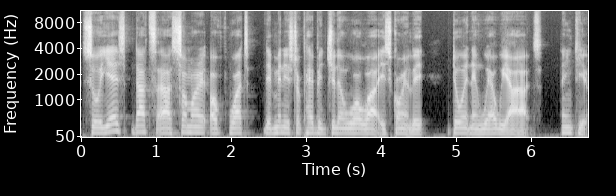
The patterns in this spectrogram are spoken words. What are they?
So yes, that's a summary of what the Ministry of Helping Children Worldwide is currently doing and where we are at. Thank you.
